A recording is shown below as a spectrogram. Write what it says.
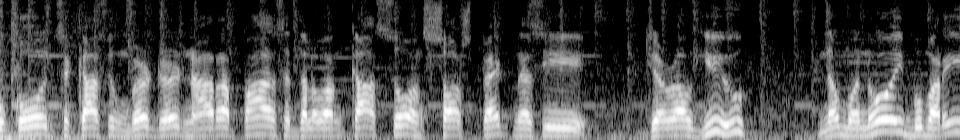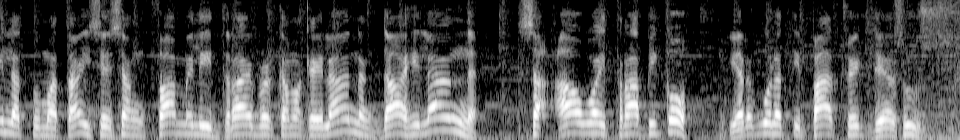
Bukod sa kasong murder, naharap pa sa dalawang kaso ang suspect na si Gerald Yu na manoy bumaril at pumatay sa isang family driver kamakailan ng dahilang sa away trapiko. Yan ang ulat ni Patrick De Jesus.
